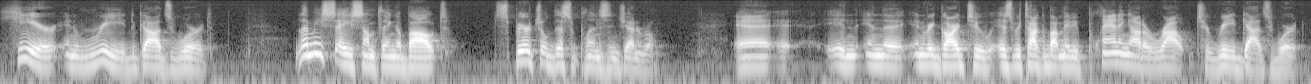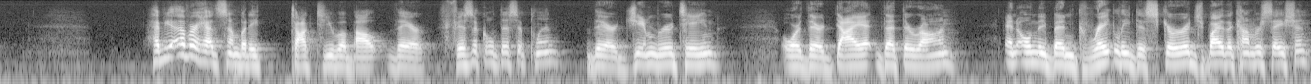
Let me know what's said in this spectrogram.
hear and read God's Word. Let me say something about spiritual disciplines in general. Uh, in, in, the, in regard to, as we talk about maybe planning out a route to read God's Word. Have you ever had somebody talk to you about their physical discipline, their gym routine, or their diet that they're on, and only been greatly discouraged by the conversation?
